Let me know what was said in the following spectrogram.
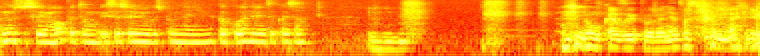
ну, со своим опытом и со своими воспоминаниями. Какой он это коза. Ну, у козы тоже нет воспоминаний.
